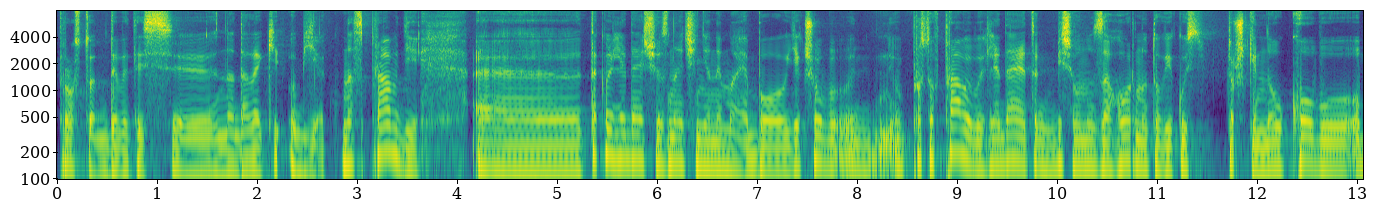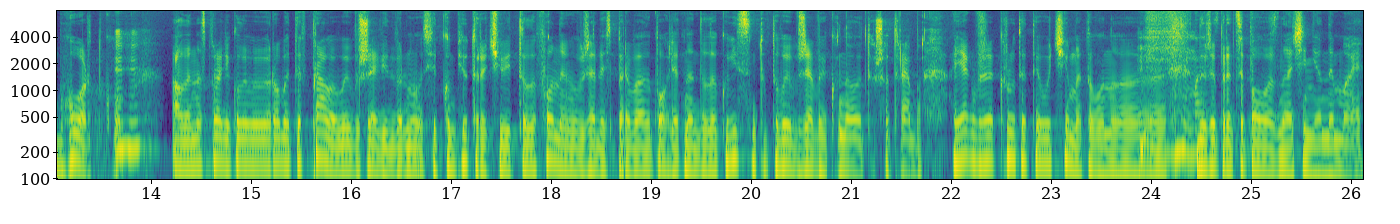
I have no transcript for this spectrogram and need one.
Просто дивитись е, на далекий об'єкт. Насправді е, так виглядає, що значення немає. Бо якщо просто вправи виглядає так більше воно загорнуто в якусь трошки наукову обгортку. Але насправді, коли ви робите вправи, ви вже відвернулися від комп'ютера чи від телефону, ви вже десь перевели погляд на далеку відстань, тобто ви вже виконали те, що треба. А як вже крутити очима, то воно е, дуже принципового значення не має.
